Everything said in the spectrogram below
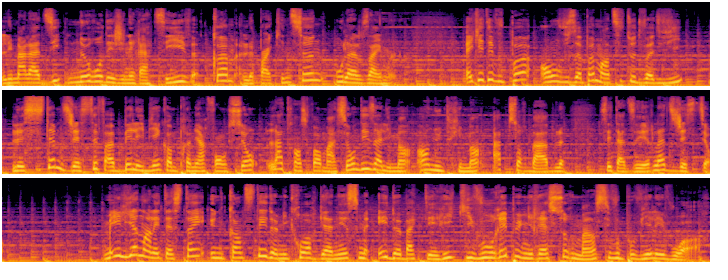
les maladies neurodégénératives comme le Parkinson ou l'Alzheimer. Inquiétez-vous pas, on vous a pas menti toute votre vie. Le système digestif a bel et bien comme première fonction la transformation des aliments en nutriments absorbables, c'est-à-dire la digestion. Mais il y a dans l'intestin une quantité de micro-organismes et de bactéries qui vous répugneraient sûrement si vous pouviez les voir.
